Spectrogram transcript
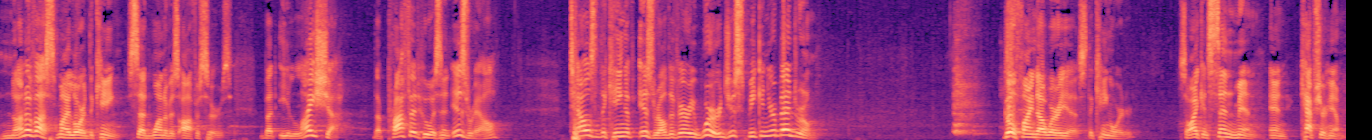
None of us, my lord the king, said one of his officers, but Elisha, the prophet who is in Israel, tells the king of Israel the very words you speak in your bedroom. Go find out where he is, the king ordered, so I can send men and capture him.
